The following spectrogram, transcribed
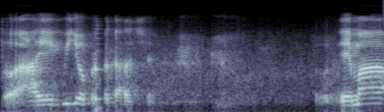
તો આ એક બીજો પ્રકાર છે. તો એમાં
